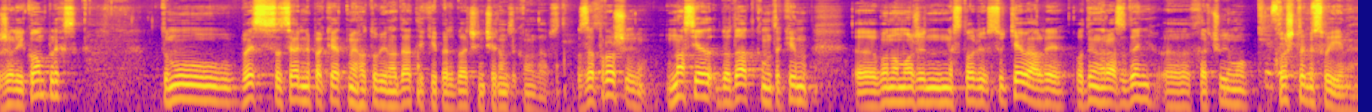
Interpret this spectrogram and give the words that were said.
жилий комплекс. Тому весь соціальний пакет ми готові надати, який передбачений чином законодавства. Запрошую. У нас є додатком таким, е, воно може не столь суттєве, але один раз в день е, харчуємо коштами своїми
